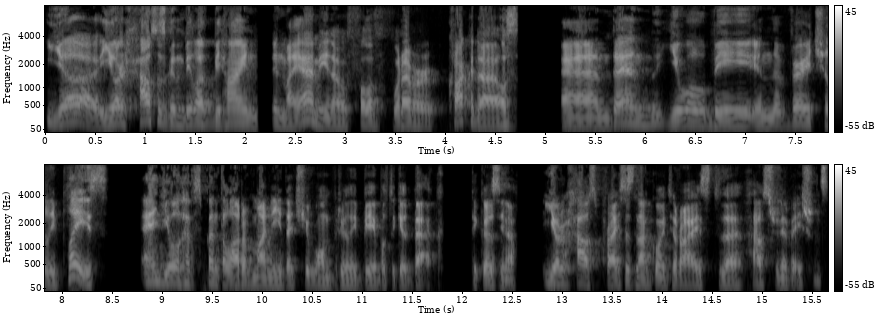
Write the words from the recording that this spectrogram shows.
yeah, your house is going to be left behind in Miami, you know, full of whatever crocodiles. And then you will be in a very chilly place and you'll have spent a lot of money that you won't really be able to get back because, you know, your house price is not going to rise to the house renovations.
